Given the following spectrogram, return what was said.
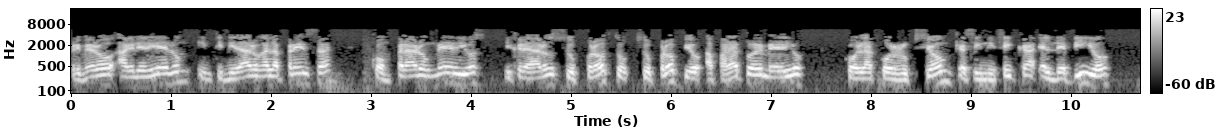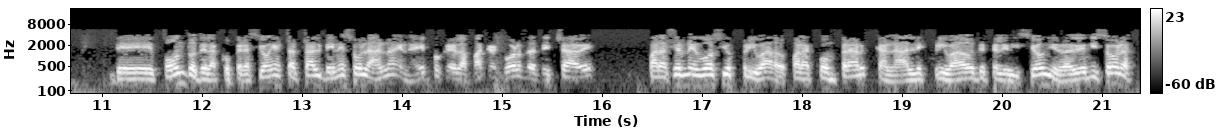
primero agredieron, intimidaron a la prensa, compraron medios y crearon su, su propio aparato de medios con la corrupción que significa el desvío de fondos de la cooperación estatal venezolana en la época de la vaca gorda de Chávez para hacer negocios privados, para comprar canales privados de televisión y radioemisoras.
